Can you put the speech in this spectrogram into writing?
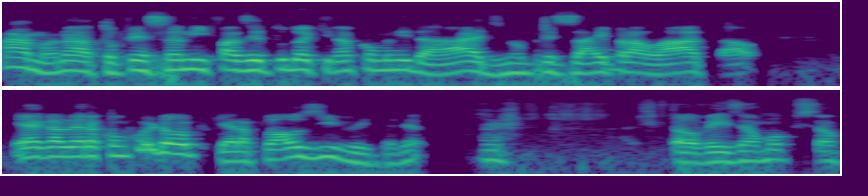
ah, mano, ah, tô pensando em fazer tudo aqui na comunidade, não precisar ir para lá tal. E a galera concordou, porque era plausível, entendeu? Acho que talvez é uma opção.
